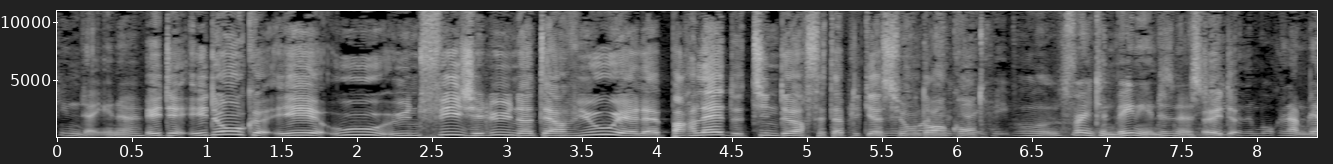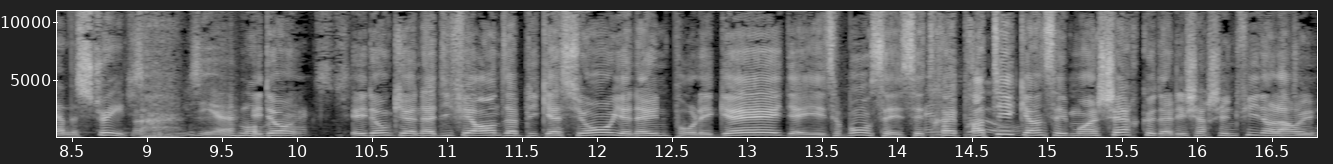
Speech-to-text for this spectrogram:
Tinder, you know. Et, de- et donc, et où une fille, j'ai lu une interview et elle parlait de Tinder, cette application de rencontre. It's very convenient, isn't it? It's Et cheaper than walking up and down the street. It's easier, more Et donc, relaxed. et donc, il y en a différentes applications. Il y en a une pour les gays. a- et bon, c'est très pratique. hein, c'est moins cher que d'aller chercher une fille dans la rue.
